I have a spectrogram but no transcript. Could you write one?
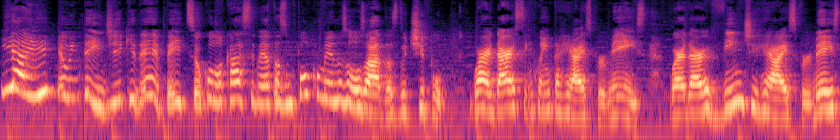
E aí eu entendi que de repente, se eu colocasse metas um pouco menos ousadas, do tipo guardar 50 reais por mês, guardar 20 reais por mês,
